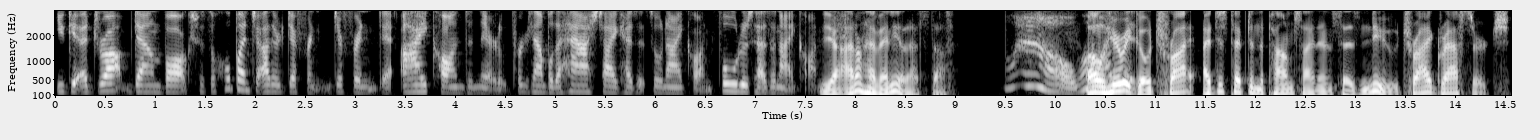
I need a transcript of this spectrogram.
you get a drop down box with a whole bunch of other different different uh, icons in there. For example, the hashtag has its own icon, photos has an icon. Yeah, I don't have any of that stuff. Wow. Oh, here we go. Try. I just typed in the pound sign and it says new. Try graph search.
